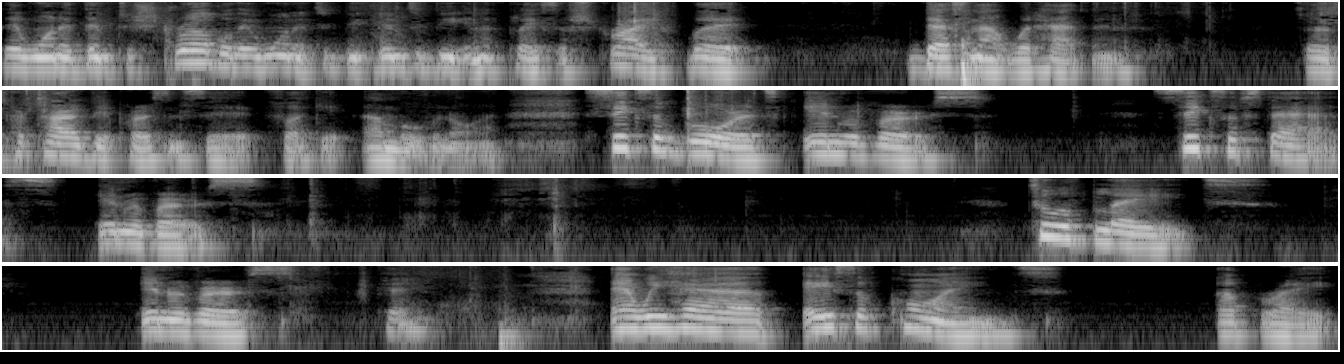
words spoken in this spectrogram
They wanted them to struggle. They wanted to be them to be in a place of strife but that's not what happened. So the targeted person said fuck it i'm moving on. Six of gourds in reverse. Six of staffs in reverse Two of Blades in reverse. Okay. And we have Ace of Coins upright.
